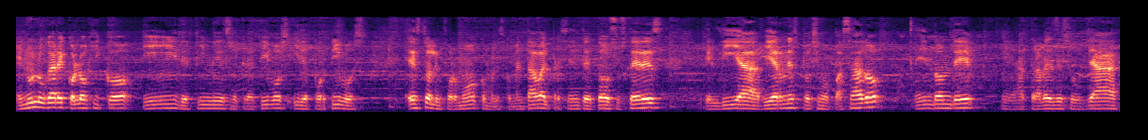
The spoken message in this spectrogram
en un lugar ecológico y de fines recreativos y deportivos. Esto lo informó, como les comentaba, el presidente de todos ustedes, el día viernes próximo pasado, en donde eh, a través de sus ya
